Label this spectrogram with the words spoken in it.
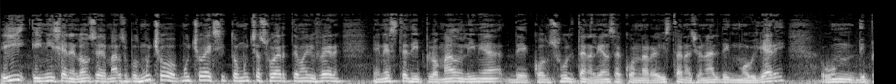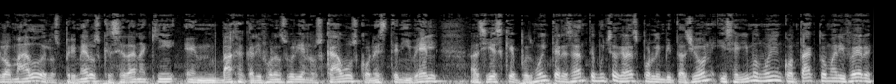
Y inician el 11 de marzo, pues mucho mucho éxito, mucha suerte, Marifer, en este diplomado en línea de consulta en alianza con la Revista Nacional de Inmobiliaria, un diplomado de los primeros que se dan aquí en Baja California Sur y en Los Cabos con este nivel. Así es que pues muy interesante, muchas gracias por la invitación y seguimos muy en contacto, Marifer,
